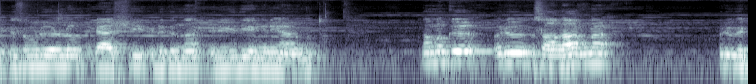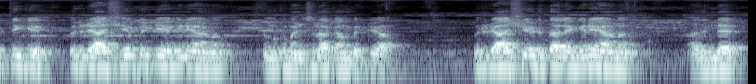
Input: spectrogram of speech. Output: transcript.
എപ്പിസോഡുകളിലും രാശി എടുക്കുന്ന രീതി എങ്ങനെയാണെന്ന് നമുക്ക് ഒരു സാധാരണ ഒരു വ്യക്തിക്ക് ഒരു രാശിയെപ്പറ്റി എങ്ങനെയാണ് നമുക്ക് മനസ്സിലാക്കാൻ പറ്റുക? ഒരു രാശി എടുത്താൽ എങ്ങനെയാണ് അതിന്റെ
